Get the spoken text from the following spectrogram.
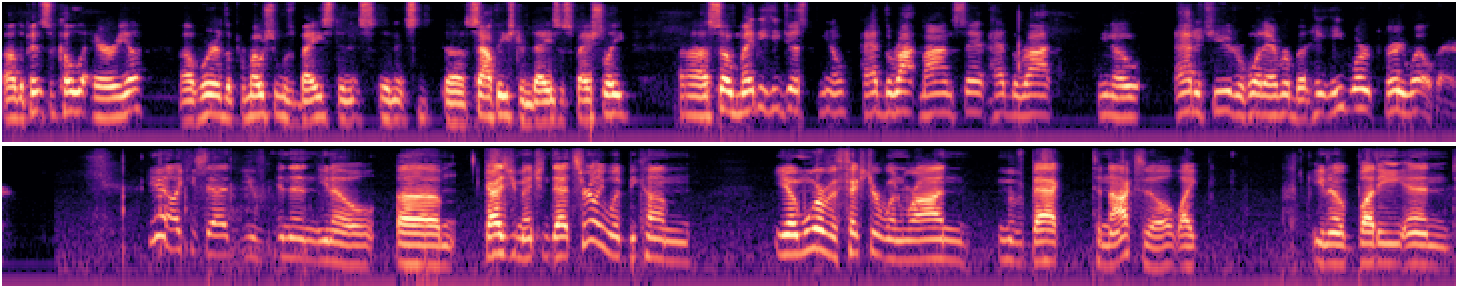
uh, the Pensacola area uh, where the promotion was based in its in its uh, southeastern days, especially. Uh, so maybe he just you know had the right mindset, had the right you know attitude or whatever. But he, he worked very well there. Yeah, like you said, you've and then you know, um, guys, you mentioned that certainly would become, you know, more of a fixture when Ron moved back to Knoxville, like, you know, Buddy, and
